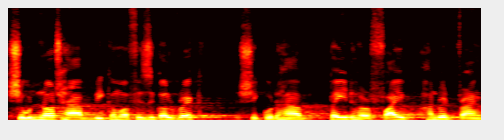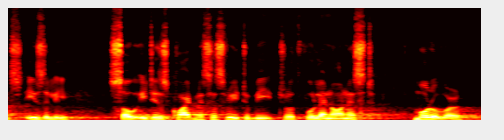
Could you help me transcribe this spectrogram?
She would not have become a physical wreck she could have paid her 500 francs easily, so it is quite necessary to be truthful and honest. Moreover,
